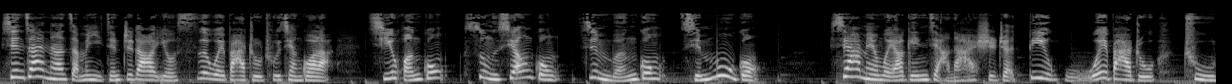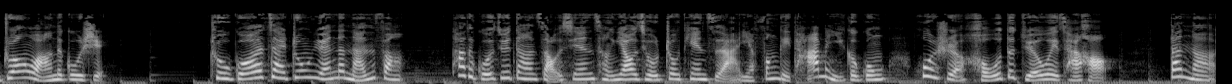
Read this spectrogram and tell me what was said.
现在呢，咱们已经知道有四位霸主出现过了：齐桓公、宋襄公、晋文公、秦穆公。下面我要给你讲的是这第五位霸主楚庄王的故事。楚国在中原的南方。他的国君呢，早先曾要求周天子啊，也封给他们一个公或是侯的爵位才好，但呢，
